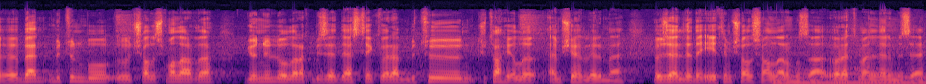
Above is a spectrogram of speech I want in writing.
E, Ben bütün bu e, çalışmalarda gönüllü olarak bize destek veren bütün Kütahyalı hemşehrilerime, özellikle de eğitim çalışanlarımıza, öğretmenlerimize,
